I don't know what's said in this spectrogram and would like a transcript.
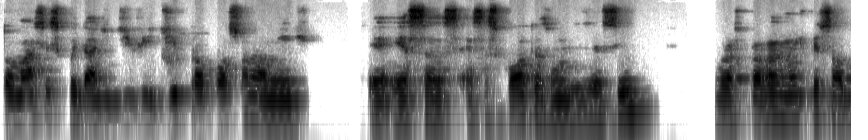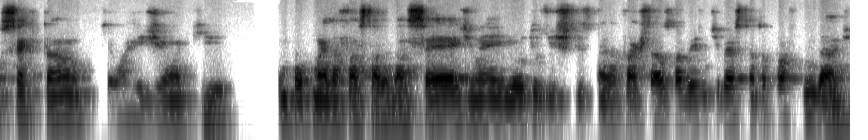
tomasse esse cuidado de dividir proporcionalmente é, essas, essas cotas, vamos dizer assim, provavelmente o pessoal do Sertão, que é uma região aqui um pouco mais afastada da sede, né, e outros distritos mais afastados, talvez não tivesse tanta oportunidade.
